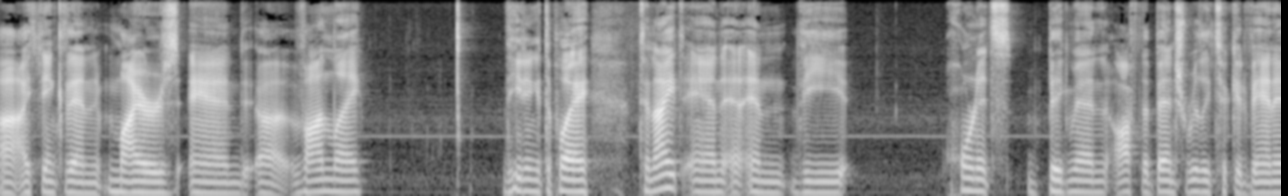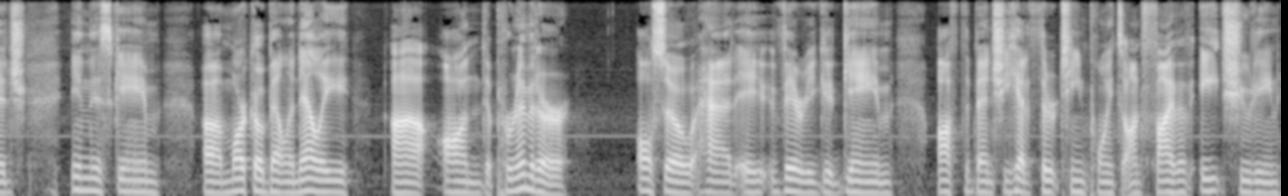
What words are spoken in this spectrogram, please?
uh, I think, than Meyers and uh, Vonleh he didn't get to play tonight, and and the Hornets big men off the bench really took advantage in this game. Uh, Marco Belinelli uh, on the perimeter also had a very good game off the bench. He had 13 points on five of eight shooting.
